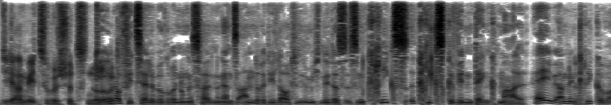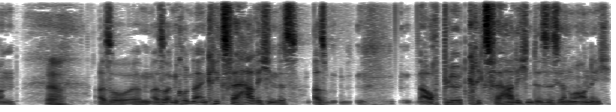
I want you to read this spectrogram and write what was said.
die Armee zu beschützen, Die oder? inoffizielle Begründung ist halt eine ganz andere. Die lautet nämlich, nee, das ist ein Kriegs, Kriegsgewinndenkmal. Hey, wir haben den ja. Krieg gewonnen. Ja. Also, ähm, also im Grunde ein kriegsverherrlichendes. Also auch blöd, kriegsverherrlichend ist es ja nur auch nicht.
